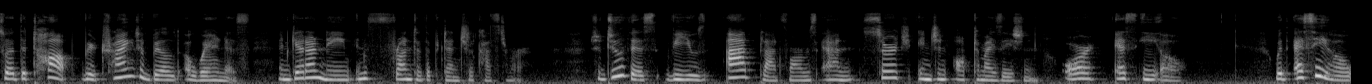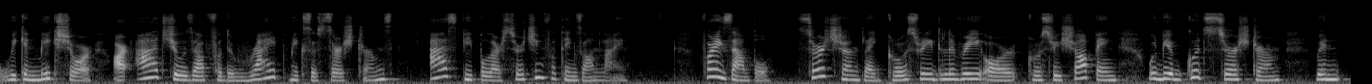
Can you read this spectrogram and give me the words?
So at the top, we're trying to build awareness and get our name in front of the potential customer. To do this, we use ad platforms and search engine optimization or SEO. With SEO, we can make sure our ad shows up for the right mix of search terms as people are searching for things online. For example, search terms like grocery delivery or grocery shopping would be a good search term when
